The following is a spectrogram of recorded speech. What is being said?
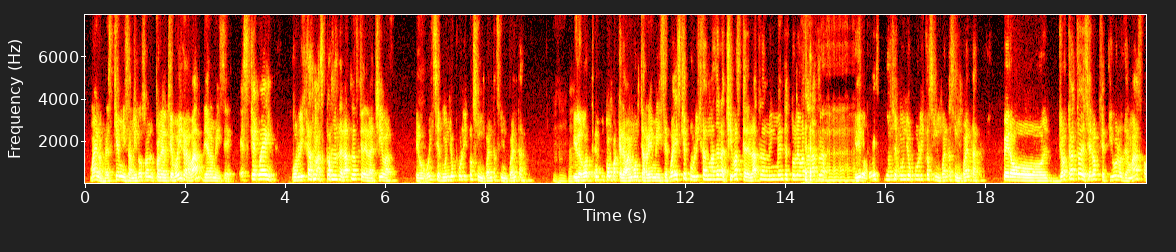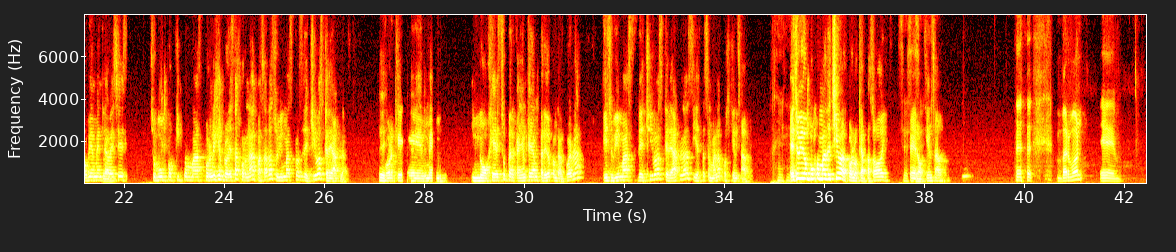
bueno, es que mis amigos son, con el que voy a grabar, Diana me dice, es que, güey, publicas más cosas del Atlas que de la Chivas. Digo, güey, según yo publico 50-50. Y luego tengo un compa que le va al Monterrey y me dice, güey, es que publicas más de las Chivas que del Atlas, no inventes, tú le vas al Atlas. y digo, güey, yo según yo publico 50-50 pero yo trato de ser objetivo los demás. Obviamente a veces subo un poquito más. Por ejemplo, esta jornada pasada subí más cosas de Chivas que de Atlas. Porque eh, me enojé súper cañón que hayan perdido contra el Puebla y subí más de Chivas que de Atlas y esta semana pues quién sabe. He subido un poco más de Chivas por lo que ha pasado hoy, pero quién sabe. Barbón, eh,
